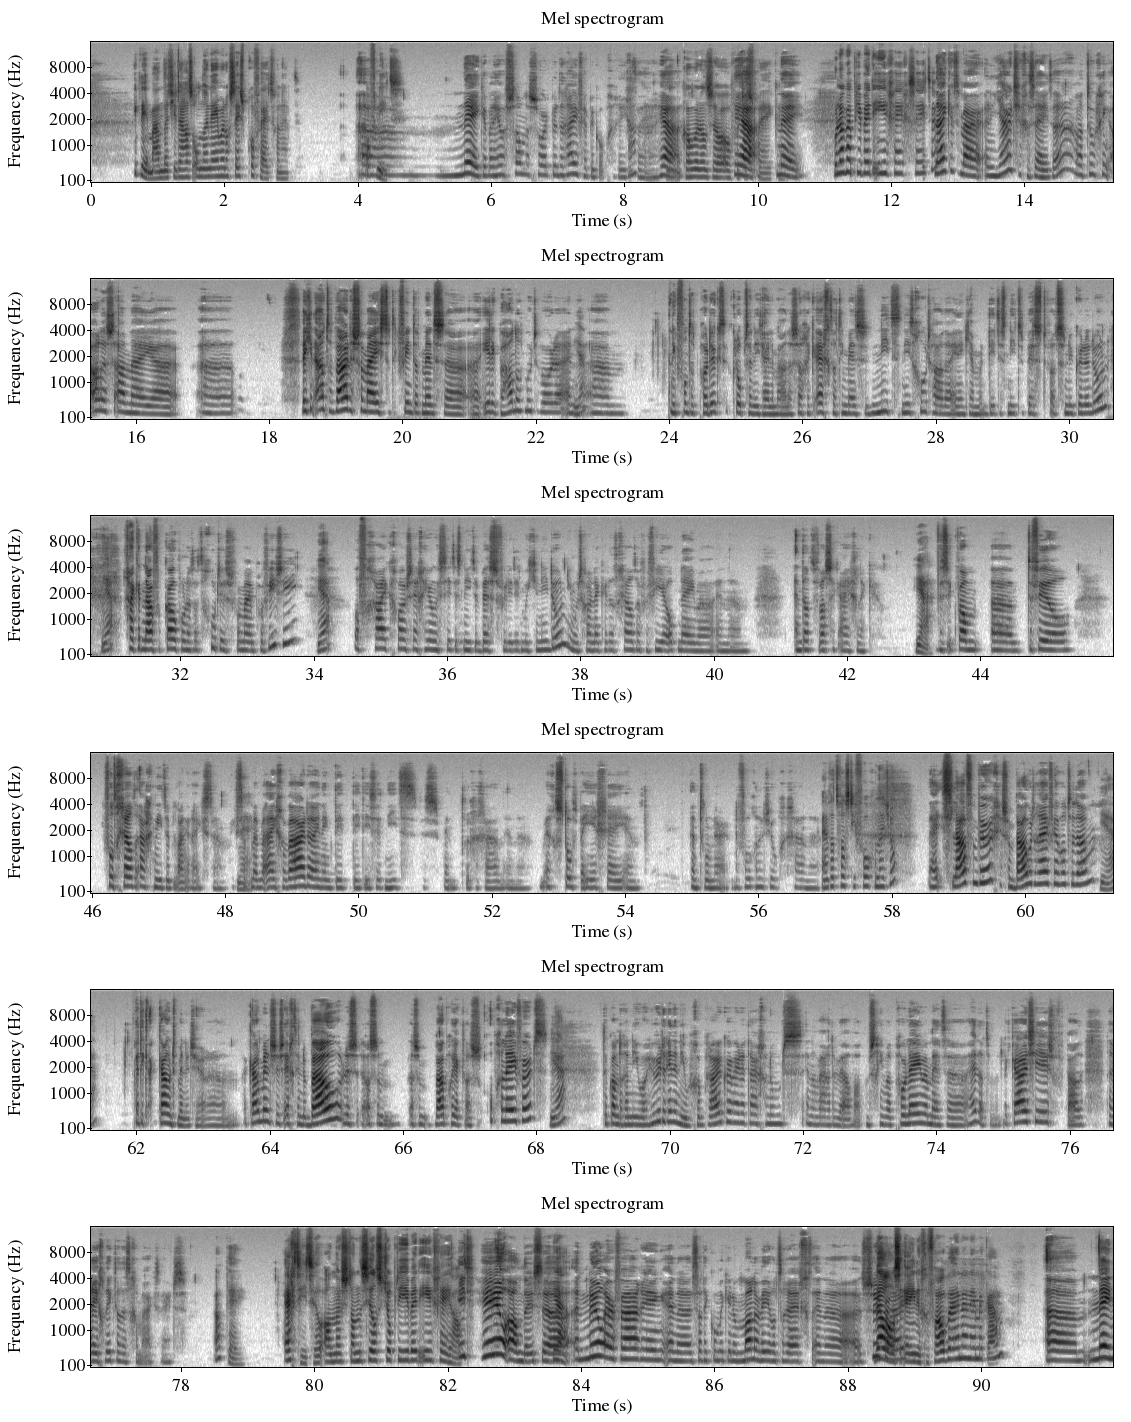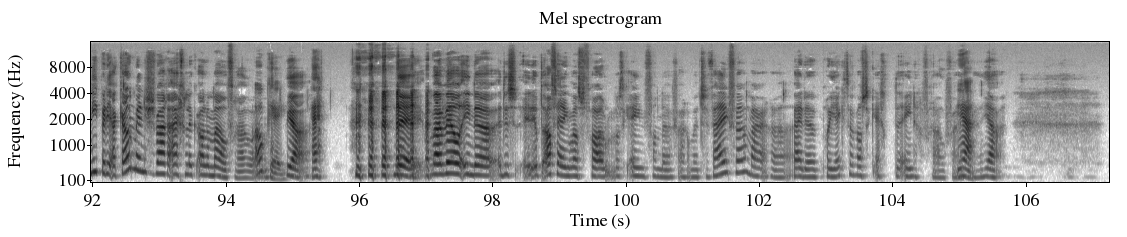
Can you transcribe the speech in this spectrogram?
Ik neem aan dat je daar als ondernemer nog steeds profijt van hebt. of niet? Ehm, nee, ik heb een heel ander soort bedrijf heb ik opgericht. Eh, nou, ja. Daar komen we dan zo over te spreken. nee. Hoe lang heb je bij de ING gezeten? Nou, ik heb er maar een jaartje gezeten, want toen ging alles aan mij. eh, weet je, een aantal waarden van mij is dat ik vind dat mensen eh, eerlijk behandeld moeten worden. En, Ja. ehm, en ik vond het product klopte niet helemaal. Dan zag ik echt dat die mensen het niet, niet goed hadden. En ik denk, ja, maar dit is niet het beste wat ze nu kunnen doen. Ja, Ga ik het nou verkopen omdat het goed is voor mijn provisie? ja, Of ga ik gewoon zeggen, jongens, dit is niet het beste voor jullie, dit moet je niet doen. Je moet gewoon lekker dat geld over vier jaar opnemen. En, ehm, en dat was ik eigenlijk. ja. Dus ik kwam ehm, te veel. Ik vond geld eigenlijk niet het belangrijkste. Ik zat Nee. met mijn eigen waarden en ik denk: dit, dit is het niet. Dus ik ben teruggegaan en eh, ben gestopt bij ING. En, en toen naar de volgende job gegaan. eh. En wat was die volgende job? Bij Slavenburg is een bouwbedrijf in Rotterdam. Ja, Ben ik accountmanager. ehm accountmanager is echt in de bouw. Dus als een, als een bouwproject was opgeleverd, ja, dan kwam er een nieuwe huurder in, een nieuwe gebruiker werd het daar genoemd. En dan waren er wel wat, misschien wat problemen met eh, hè, dat er een lekkage is of bepaalde. Dan regelde ik dat het gemaakt werd. oké. Echt iets heel anders dan de salesjob die je bij de ING had. Iets heel anders. eh, Ja. Een nul ervaring en eh zat ik kom ik in een mannenwereld terecht en super. Wel als enige vrouw bijna, neem ik aan. Ehm, nee, niet bij die accountmanagers waren eigenlijk allemaal vrouwen. Oké. Ja. Hè? Nee, maar wel in de. Dus op de afdeling was, vrouw, was ik een van de. waren met z'n vijven. Maar eh, bij de projecten was ik echt de enige vrouw vaak. Ja. ja.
